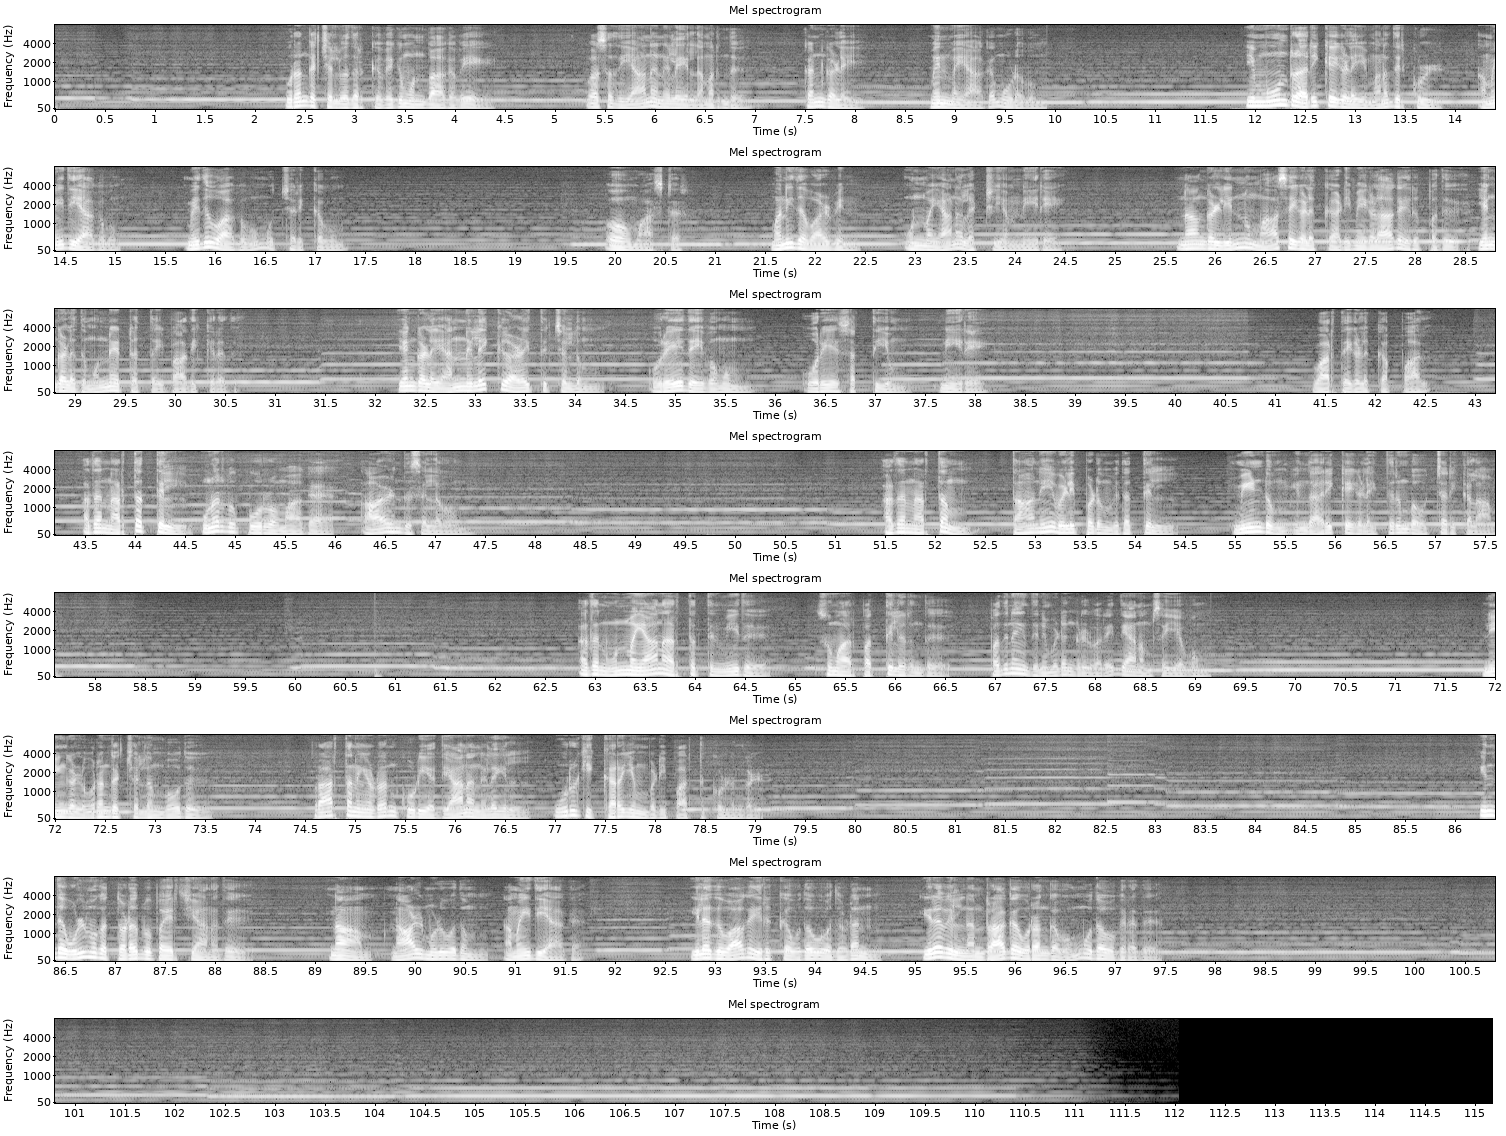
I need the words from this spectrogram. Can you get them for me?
உறங்கச் செல்வதற்கு வெகு முன்பாகவே வசதியான நிலையில் அமர்ந்து கண்களை மென்மையாக மூடவும். இம்மூன்று அறிக்கைகளை மனதிற்குள் அமைதியாகவும் மெதுவாகவும் உச்சரிக்கவும். ஓ மாஸ்டர் மனித வாழ்வின் உண்மையான லட்சியம் நீரே. நாங்கள் இன்னும் ஆசைகளுக்கு அடிமைகளாக இருப்பது எங்களது முன்னேற்றத்தை பாதிக்கிறது. எங்களை அந்நிலைக்கு அழைத்துச் செல்லும் ஒரே தெய்வமும் ஒரே சக்தியும் நீரே. வார்த்தைகளுக்கு அப்பால் அதன் அர்த்தத்தில் உணர்வுபூர்வமாக ஆழ்ந்து செல்லவும். அதன் அர்த்தம் தானே வெளிப்படும் விதத்தில் மீண்டும் இந்த அறிக்கைகளை திரும்ப உச்சரிக்கலாம். அதன் உண்மையான அர்த்தத்தின் மீது சுமார் பத்திலிருந்து பதினைந்து நிமிடங்கள் வரை தியானம் செய்யவும். நீங்கள் உறங்கச் செல்லும் போது பிரார்த்தனையுடன் கூடிய தியான நிலையில் உருகி கரையும்படி பார்த்துக் கொள்ளுங்கள். இந்த உள்முக தொடர்பு பயிற்சியானது நாம் நாள் முழுவதும் அமைதியாக இலகுவாக இருக்க உதவுவதுடன் இரவில் நன்றாக உறங்கவும் உதவுகிறது.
